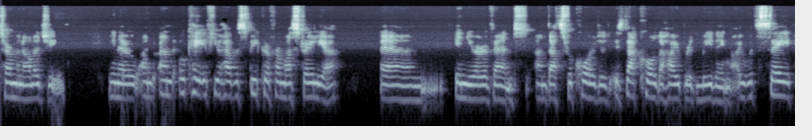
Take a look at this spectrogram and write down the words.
terminology you know and, and okay if you have a speaker from australia um, in your event and that's recorded is that called a hybrid meeting? I would say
